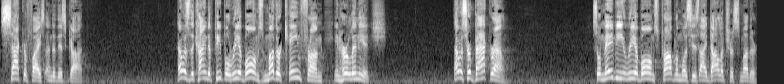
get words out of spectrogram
sacrifice unto this God. That was the kind of people Rehoboam's mother came from in her lineage. That was her background. So maybe Rehoboam's problem was his idolatrous mother.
